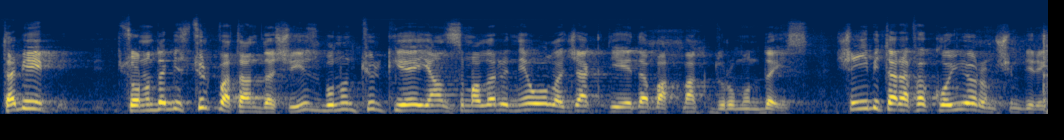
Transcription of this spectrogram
tabii sonunda biz Türk vatandaşıyız. Bunun Türkiye'ye yansımaları ne olacak diye de bakmak durumundayız. Şeyi bir tarafa koyuyorum şimdilik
